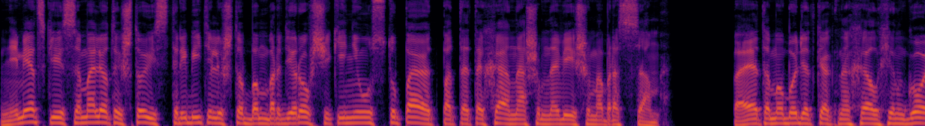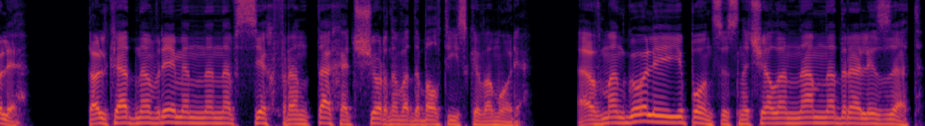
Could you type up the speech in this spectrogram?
Немецкие самолеты, что истребители, что бомбардировщики, не уступают по ТТХ нашим новейшим образцам. Поэтому будет как на Халхинголе, только одновременно на всех фронтах от Черного до Балтийского моря. А в Монголии японцы сначала нам надрали зад.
